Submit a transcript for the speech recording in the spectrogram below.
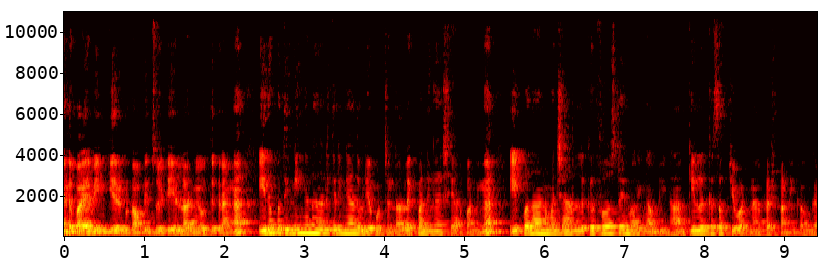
இந்த பயம் இங்கேயே இருக்கட்டும் அப்படின்னு சொல்லிட்டு எல்லாருமே ஒத்துக்கிறாங்க. இதை பற்றி நீங்கள் என்ன நினைக்கிறீங்க? அந்த வீடியோ பிடிச்சிருந்தா லைக் பண்ணுங்கள் ஷேர் பண்ணுங்கள் இப்போ தான் நம்ம சேனலுக்கு ஃபர்ஸ்ட் டைம் வரீங்க அப்படின்னா, கீழே இருக்க சப்ஸ்கிரைப் பட்டனை ப்ரெஷ் பண்ணிக்கோங்க.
